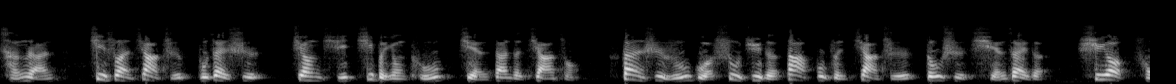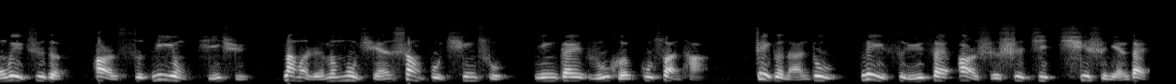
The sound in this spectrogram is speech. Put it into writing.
诚然，计算价值不再是将其基本用途简单的加总，但是如果数据的大部分价值都是潜在的，需要从未知的二次利用提取，那么人们目前尚不清楚应该如何估算它。这个难度类似于在二十世纪七十年代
